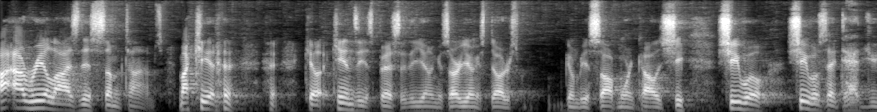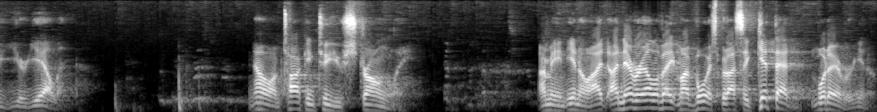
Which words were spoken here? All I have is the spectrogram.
I, I realize this sometimes. My kid, Kenzie especially, the youngest, our youngest daughter's going to be a sophomore in college. She, she, will, she will say, Dad, you, you're yelling. No, I'm talking to you strongly. I mean, you know, I, I never elevate my voice, but I say, get that, whatever, you know.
